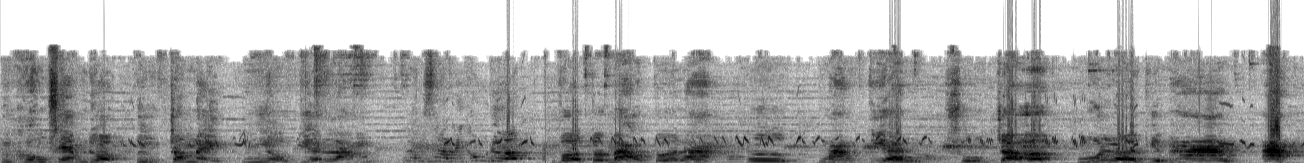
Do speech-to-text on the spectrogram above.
ừ, không xem được ừ, trong này nhiều tiền lắm Làm sao lại không được? vợ tôi bảo tôi là ừ, mang tiền xuống chợ mua lời kiếm hàng à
